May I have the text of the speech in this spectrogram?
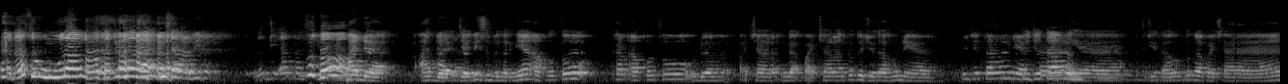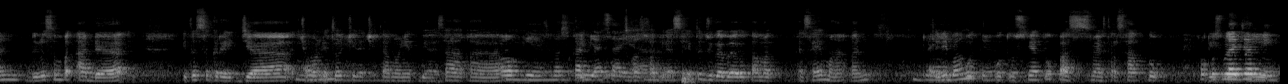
padahal seumuran loh tapi kok bisa lebih di atas gitu. ada ada Ada. jadi sebenarnya aku tuh kan aku tuh udah pacaran nggak pacaran tuh tujuh tahun ya Tujuh tahun ya Tujuh tahun. Iya, tujuh tahun tuh nggak pacaran. Dulu sempat ada, itu segereja, cuman itu cita-cita monyet biasa kak. Oke, masukan biasa ya. Sekolah biasa itu juga baru tamat SMA kan. Jadi banget put- ya. putusnya tuh pas semester 1 Fokus belajar nih.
